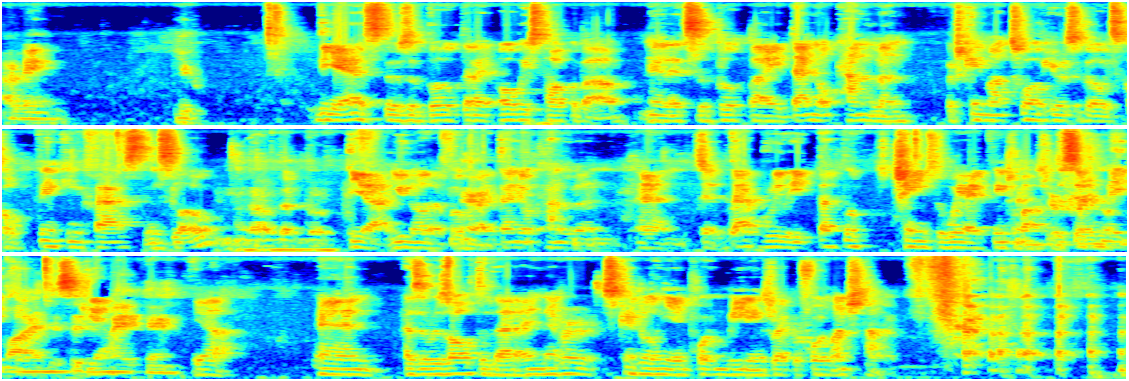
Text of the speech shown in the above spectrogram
having you? Yes, there's a book that I always talk about, and it's a book by Daniel Kahneman, which came out 12 years ago. It's called Thinking Fast and Slow. I love that book. Yeah, you know that book, Yeah. right? Daniel Kahneman, and it- that really that book changed the way I think about decision making. mind, decision Yeah. making. Yeah, and as a result of that, I never schedule any important meetings right before lunchtime.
